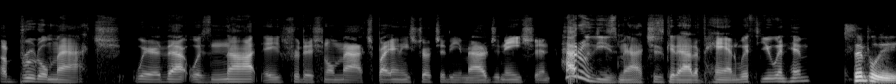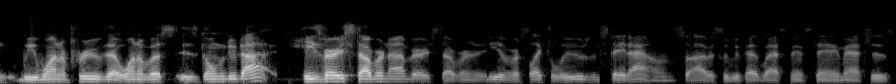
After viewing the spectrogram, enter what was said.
a brutal match where that was not a traditional match by any stretch of the imagination. How do these matches get out of hand with you and him? Simply, we want to prove that one of us is going to die he's very stubborn. I'm very stubborn. Neither of us like to lose and stay down. So obviously, we've had last man standing matches.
